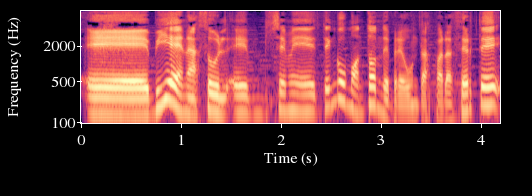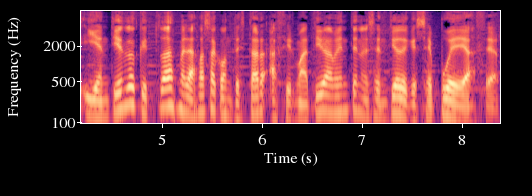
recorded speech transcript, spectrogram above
Eh, bien, Azul, eh, se me, tengo un montón de preguntas para hacerte y entiendo que todas me las vas a contestar afirmativamente en el sentido de que se puede hacer.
